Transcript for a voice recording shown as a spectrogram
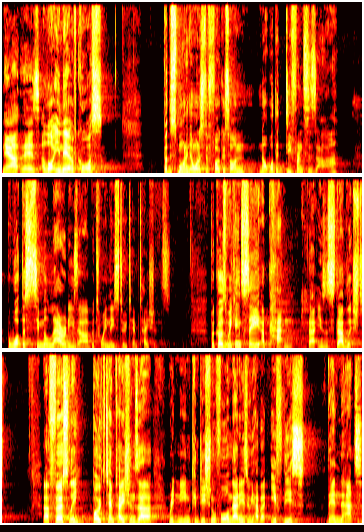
Now, there's a lot in there, of course, but this morning I want us to focus on not what the differences are, but what the similarities are between these two temptations. Because we can see a pattern that is established. Uh, firstly, both temptations are written in conditional form. That is, we have a if this, then that.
